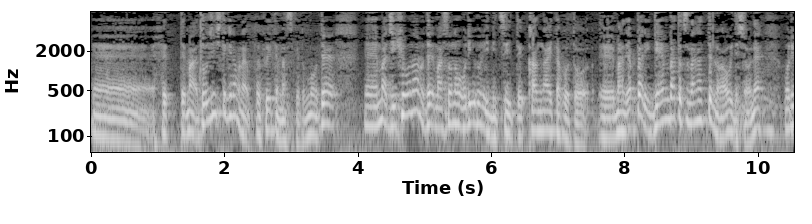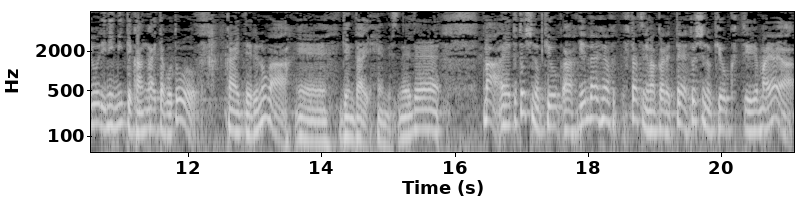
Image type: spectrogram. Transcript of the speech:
えー、減って、まあ、同人誌的なものは増えてますけども、で、えー、まあ、辞表なので、まあ、その折々について考えたことを、えー、まあ、やっぱり現場とつながってるのが多いでしょうね。折々に見て考えたことを書いているのが、えー、現代編ですね。で、まあ、えっ、ー、と、都市の記憶、あ、現代編は2つに分かれて、都市の記憶っていう、まあ、やや、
